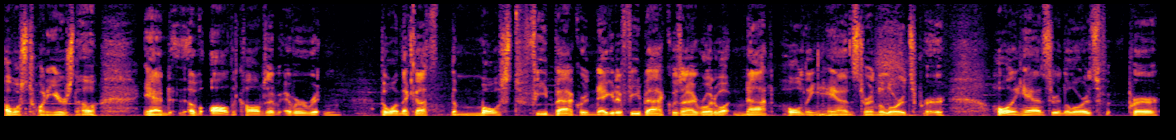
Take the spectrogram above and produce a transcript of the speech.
almost 20 years now. And of all the columns I've ever written, the one that got the most feedback or negative feedback was when I wrote about not holding hands during the Lord's Prayer. Holding hands during the Lord's Prayer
